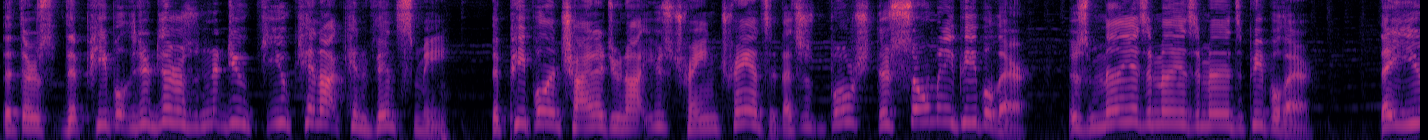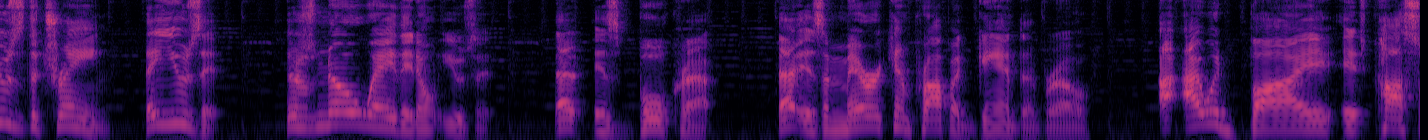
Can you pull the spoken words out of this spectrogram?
that there's that people dude, there's dude, you cannot convince me that people in China do not use train transit. That's just bullshit. There's so many people there. There's millions and millions and millions of people there. They use the train. They use it. There's no way they don't use it. That is bullcrap. That is American propaganda, bro. I, I would buy it costs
